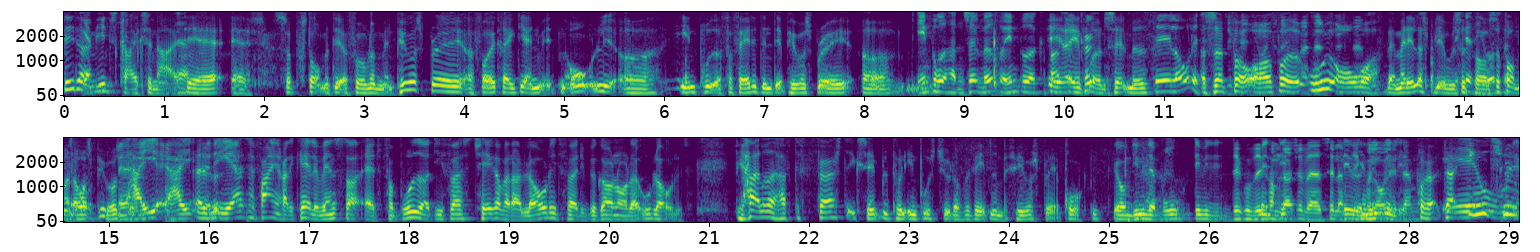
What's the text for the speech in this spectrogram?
Det, der er Jamen, mit skrækscenarie, ja. det er, at så står man der og fumler med en peberspray, og får ikke rigtig anvendt den ordentligt, og indbryder for fat i den der peberspray, og Indbrud har den selv med, for indbryder kan bare eller selv indbryder købe den selv med. Det er lovligt. Og så får offeret Altså, ud over, hvad man ellers bliver udsat for, så får man også Men har peberspray. I, har I, altså, er det jeres erfaring i Radikale Venstre, at forbrydere de først tjekker, hvad der er lovligt, før de begår noget, der er ulovligt? Vi har allerede haft det første eksempel på en indbrudstyv, der var bevæbnet med peberspray og brugte den. Jo, men de vil da bruge... Det, vil, Det kunne men vedkommende også have været, selvom det det er ikke var lovligt i. Danmark. Prøv at høre, der er ingen det tvivl,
